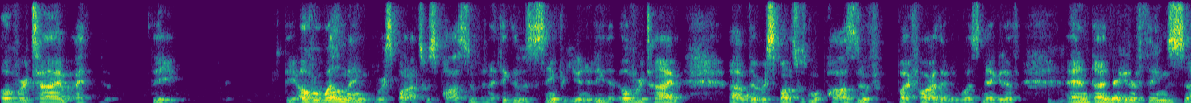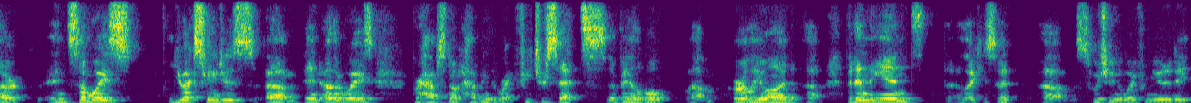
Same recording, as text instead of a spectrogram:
over time, I, the the overwhelming response was positive, and I think it was the same for Unity. That over time, um, the response was more positive by far than it was negative. Mm-hmm. And uh, negative things are, in some ways, UX changes. Um, in other ways, perhaps not having the right feature sets available um, early on. Uh, but in the end, like you said, uh, switching away from Unity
